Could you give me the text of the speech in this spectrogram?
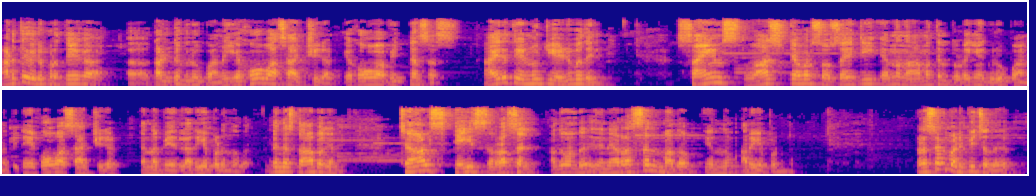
അടുത്ത ഒരു പ്രത്യേക കൾട്ട് ഗ്രൂപ്പാണ് യഹോവ സാക്ഷികൾ യഹോവ വിറ്റ്നസസ്. ആയിരത്തി എണ്ണൂറ്റി എഴുപതിൽ സയൻസ് വാച്ച് ടവർ സൊസൈറ്റി എന്ന നാമത്തിൽ തുടങ്ങിയ ഗ്രൂപ്പാണ് പിന്നെ ഹോവ സാക്ഷികൾ എന്ന പേരിൽ അറിയപ്പെടുന്നത്. ഇതിന്റെ സ്ഥാപകൻ ചാൾസ് ടേസ് റസൽ അതുകൊണ്ട് ഇതിനെ റസൽ മതം എന്നും അറിയപ്പെടുന്നു. റസൽ പഠിപ്പിച്ചത്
